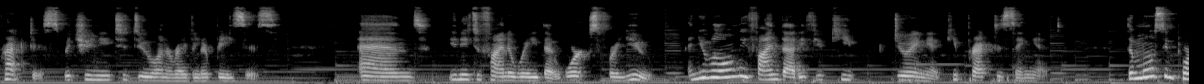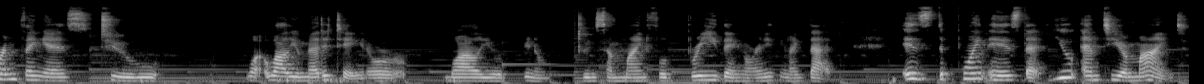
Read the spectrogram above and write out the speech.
practice which you need to do on a regular basis and you need to find a way that works for you. And you will only find that if you keep doing it, keep practicing it. The most important thing is to while you meditate or while you're, you know, doing some mindful breathing or anything like that is the point is that you empty your mind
